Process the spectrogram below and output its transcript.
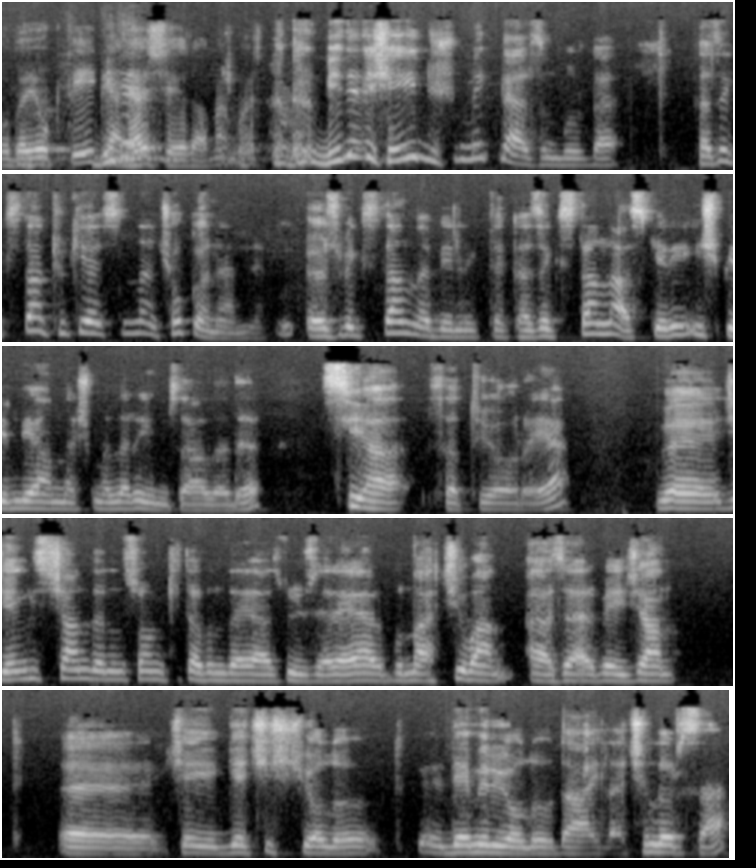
o da yok değil. Bir yani de, her şeye rağmen var. Bir de şeyi düşünmek lazım burada. Kazakistan Türkiye açısından çok önemli. Özbekistan'la birlikte Kazakistan'la askeri işbirliği anlaşmaları imzaladı. SİHA satıyor oraya. Ve Cengiz Çandar'ın son kitabında yazdığı üzere eğer bu Nahçıvan, Azerbaycan e, şeyi geçiş yolu, demir yolu dahil açılırsa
